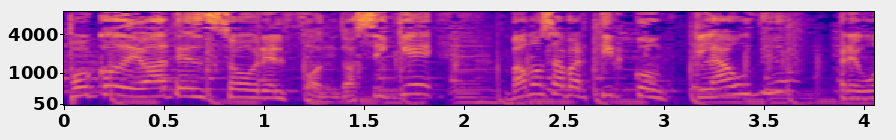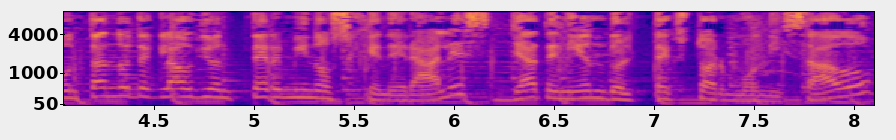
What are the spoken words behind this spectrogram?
poco debaten sobre el fondo. Así que vamos a partir con Claudio, preguntándote Claudio en términos generales, ya teniendo el texto armonizado,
